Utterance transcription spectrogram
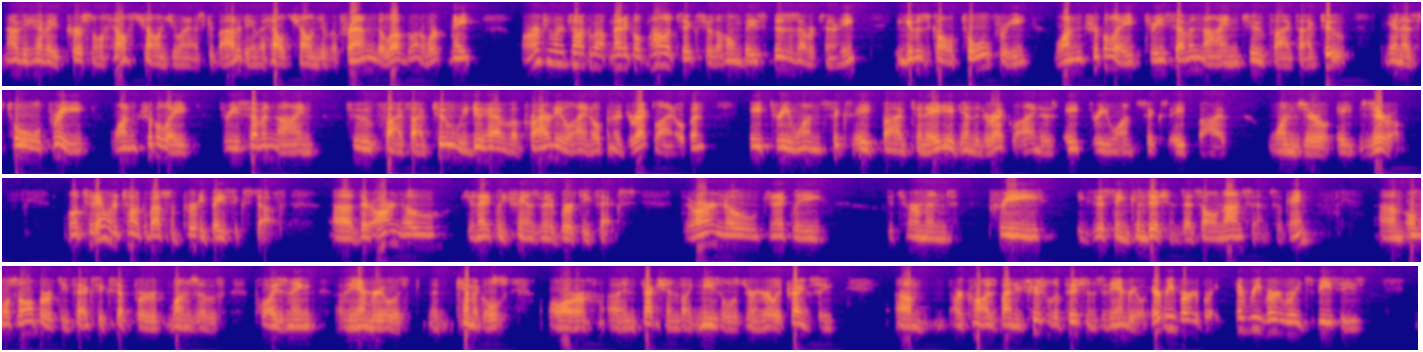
Now, if you have a personal health challenge you want to ask about, if you have a health challenge of a friend, a loved one, a workmate, or if you want to talk about medical politics or the home-based business opportunity, you can give us a call toll-free, 1-888-379-2552. Again, that's toll-free, 1-888-379-2552. We do have a priority line open, a direct line open, 831-685-1080. Again, the direct line is 831-685-1080. Well, today I want to talk about some pretty basic stuff. Uh, there are no genetically transmitted birth defects. There are no genetically determined pre-existing conditions. That's all nonsense, okay? Um, almost all birth defects, except for ones of poisoning of the embryo with uh, chemicals or uh, infections like measles during early pregnancy, um, are caused by nutritional deficiency in the embryo. Every vertebrate, every vertebrate species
